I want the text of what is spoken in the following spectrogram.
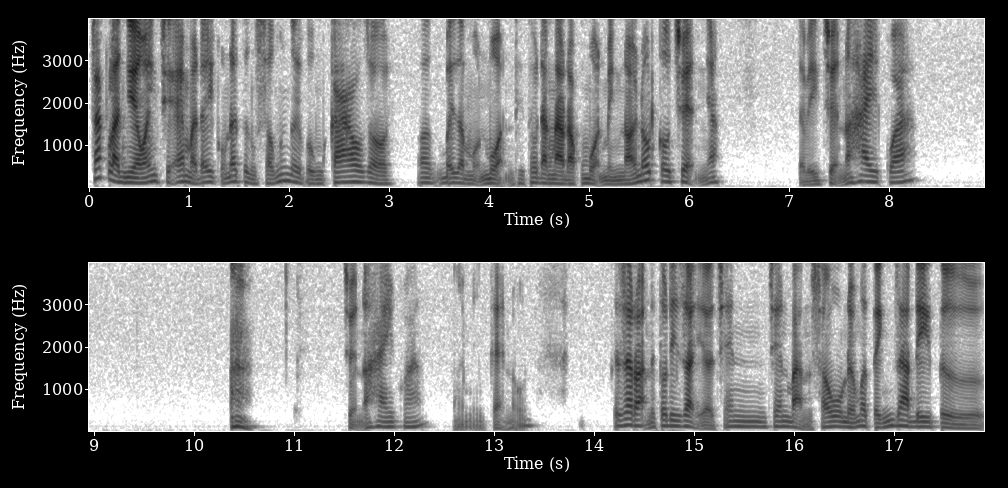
chắc là nhiều anh chị em ở đây cũng đã từng sống với người vùng cao rồi. À, bây giờ muộn muộn thì thôi đằng nào đọc muộn mình nói nốt câu chuyện nhé. Tại vì chuyện nó hay quá. Chuyện nó hay quá. Mình kể nốt. Cái giai đoạn này tôi đi dạy ở trên trên bản sâu nếu mà tính ra đi từ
